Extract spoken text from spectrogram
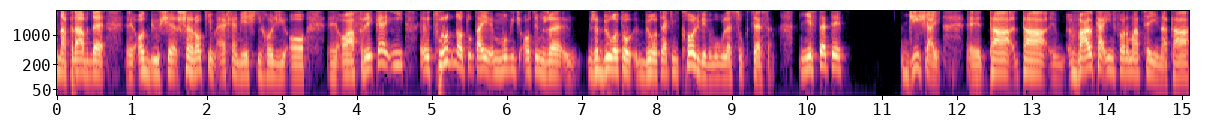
naprawdę y, odbił się szerokim echem, jeśli chodzi o, y, o Afrykę i y, trudno tutaj mówić o tym, że, że było, to, było to jakimkolwiek w ogóle sukcesem. Niestety Dzisiaj ta, ta walka informacyjna, ta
